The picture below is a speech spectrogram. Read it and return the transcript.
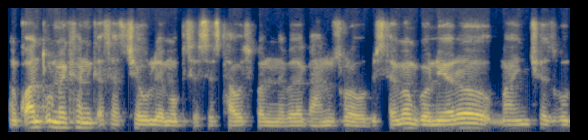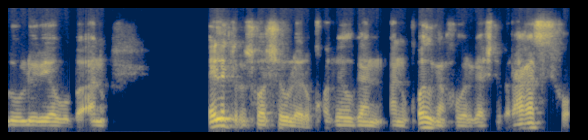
ან კვანტურ მექანიკასაც შეუძლია მოგცეს ეს თავისუფლება და განუზღრელობის თემა, მგონია რომ მაინც შეზღუდული რეალობა. ანუ ელექტრონს ხარ შეუძლია რომ ყველგან, ანუ ყველგან ხო ვერ გაჩნდება. რაღაც ხო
